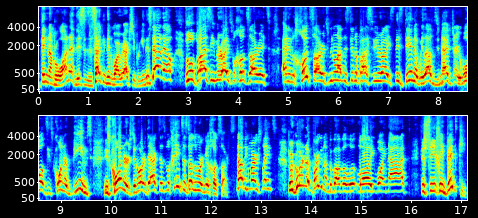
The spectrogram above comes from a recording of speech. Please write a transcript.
Then number one, and this is the second thing why we're actually bringing this down now. And in Chutzaretz, we don't have this din of Pasi This din that we allow these imaginary walls, these corner beams, these corners, in order to act as mechitzas, doesn't work in Chutzaretz. Nothing more explains. But Bergen and Bavel, why not? The Sheichi Bidki,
